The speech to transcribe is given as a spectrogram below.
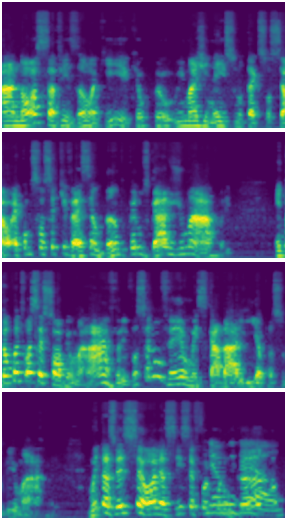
a, nossa visão aqui, que eu, eu imaginei isso no texto social, é como se você estivesse andando pelos galhos de uma árvore. Então, quando você sobe uma árvore, você não vê uma escadaria para subir uma árvore. Muitas vezes você olha assim, você foi é por um ideal, canto.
